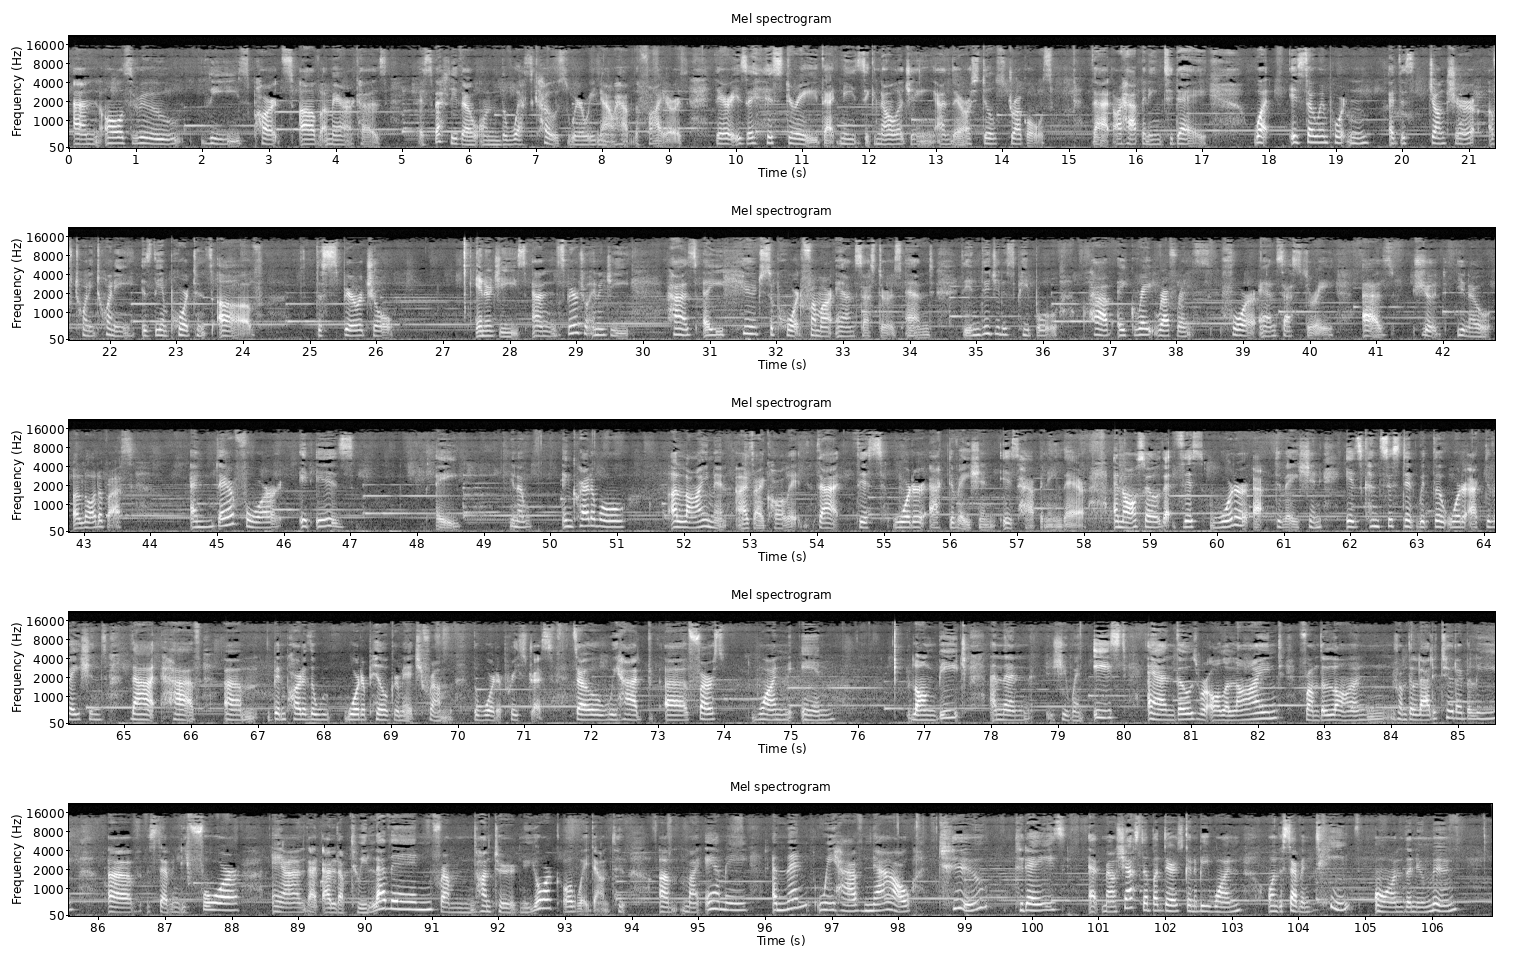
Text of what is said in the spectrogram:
And all through these parts of Americas, especially though on the West Coast where we now have the fires, there is a history that needs acknowledging, and there are still struggles that are happening today. What is so important at this juncture of 2020 is the importance of the spiritual energies, and spiritual energy has a huge support from our ancestors, and the indigenous people have a great reference for ancestry, as should, you know, a lot of us. And therefore, it is a, you know, incredible alignment, as I call it, that this water activation is happening there. And also that this water activation is consistent with the water activations that have um, been part of the water pilgrimage from the water priestess. So we had uh, first one in Long Beach, and then she went east, and those were all aligned from the lawn from the latitude, I believe, of 74 and that added up to 11 from Hunter, New York, all the way down to um, Miami. And then we have now two today's at Mount Shasta, but there's going to be one on the 17th on the new moon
